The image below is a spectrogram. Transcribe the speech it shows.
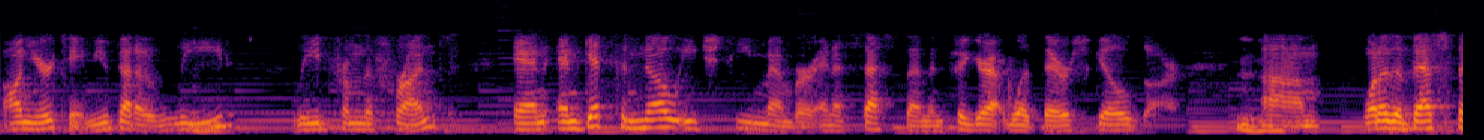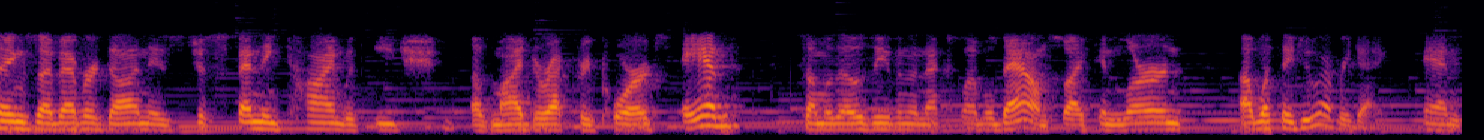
on your team. You've got to lead, lead from the front, and and get to know each team member and assess them and figure out what their skills are. Mm-hmm. Um, one of the best things I've ever done is just spending time with each of my direct reports and some of those even the next level down, so I can learn uh, what they do every day and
